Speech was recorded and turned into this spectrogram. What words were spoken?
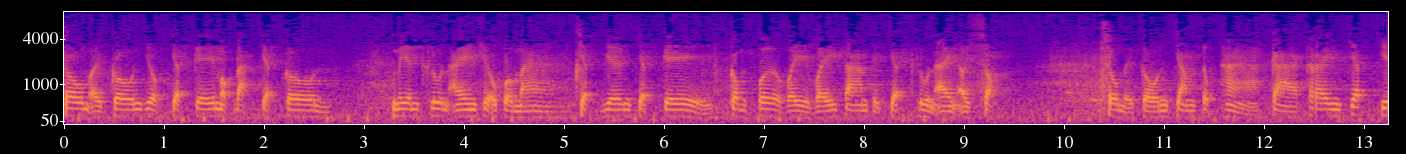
សូមឲ្យកូនយកចិត្តគេមកដាក់ចិត្តកូន មានខ្លួនឯងជាឧបមាចិត្តយើងចិត្តគេកុំធ្វើអ្វីអ្វីតាមតែចិត្តខ្លួនឯងឲ្យសោះសូមឲ្យកូនចាំទុកថាការក្រែងចិត្តជា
